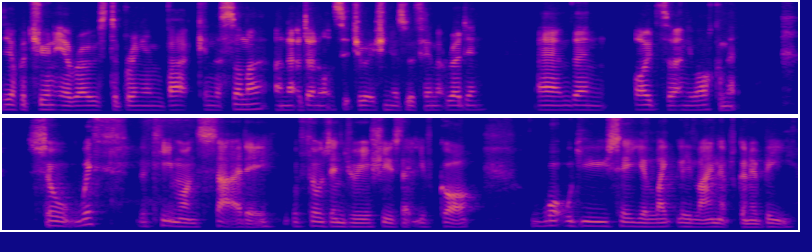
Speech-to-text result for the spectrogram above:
the opportunity arose to bring him back in the summer, and I don't know what the situation is with him at Reading, um, then I'd certainly welcome it. So, with the team on Saturday, with those injury issues that you've got, what would you say your likely lineup's going to be?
